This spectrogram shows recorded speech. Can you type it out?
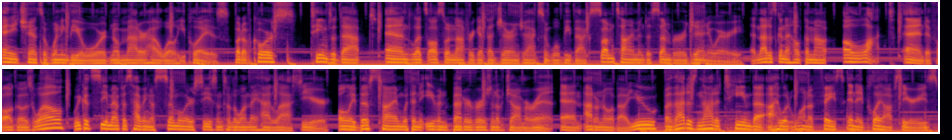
any chance of winning the award no matter how well he plays. But of course, teams adapt, and let's also not forget that Jaren Jackson will be back sometime in December or January, and that is going to help them out a lot. And if all goes well, we could see Memphis having a similar season to the one they had last year, only this time with an even better version of Ja Morant. And I don't know about you, but that is not a team that I would want to face in a playoff series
